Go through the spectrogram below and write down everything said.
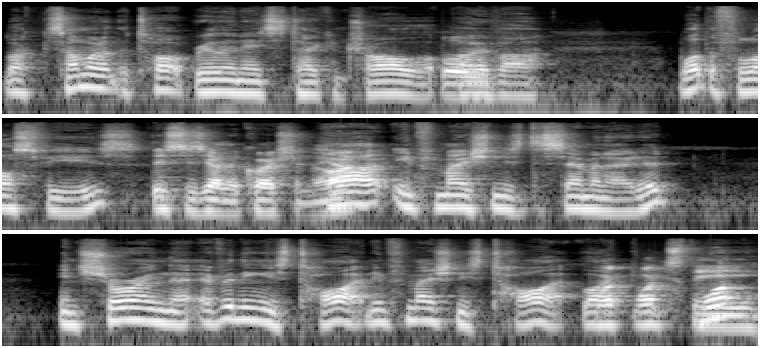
Like someone at the top really needs to take control Well- over what the philosophy is, this is the other question, right? how information is disseminated, ensuring that everything is tight. Information is tight. Like what, what's the what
